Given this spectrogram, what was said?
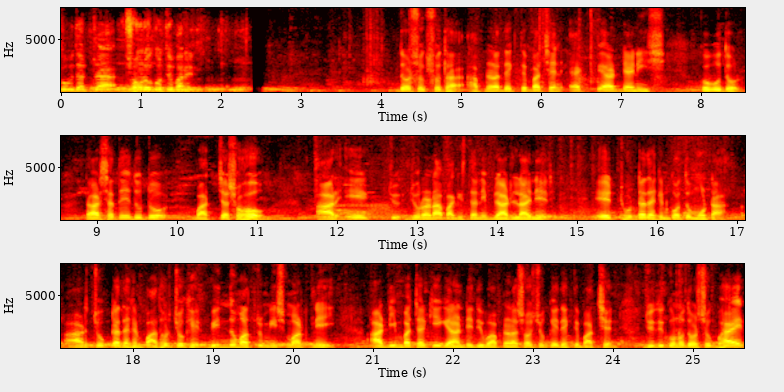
কবুতরটা সংগ্রহ করতে পারেন। দর্শক শ্রোতা, আপনারা দেখতে পাচ্ছেন এক পেয়ার ড্যানিশ কবুতর। তার সাথে দুটো বাচ্চা সহ। আর জো- জোড়াটা পাকিস্তানি ব্লাড লাইনের। এর ঠোঁটটা দেখেন কত মোটা আর চোখটা দেখেন পাথর চোখের। বিন্দু মাত্র মিসমার্ক নেই। আর ডিম বাচ্চার কী গ্যারান্টি দিব আপনারা সচক্ষেই দেখতে পাচ্ছেন। যদি কোনো দর্শক ভাইয়ের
